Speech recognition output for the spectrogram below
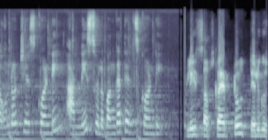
డౌన్లోడ్ చేసుకోండి. అన్నీ సులభంగా తెలుసుకోండి. ప్లీజ్ సబ్స్క్రైబ్ టు తెలుగు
